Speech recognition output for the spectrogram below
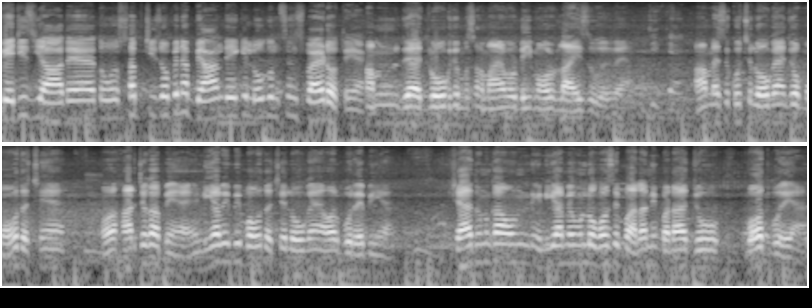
पेजेस याद हैं तो सब चीज़ों पे ना बयान दे के लोग उनसे इंस्पायर्ड होते हैं। हम लोग जो मुसलमान हैं वो डिमोरलाइज हुए हुए हैं। ठीक है। हम ऐसे कुछ लोग हैं जो बहुत अच्छे हैं और हर जगह पे हैं। इंडिया में भी बहुत अच्छे लोग हैं और बुरे भी हैं। शायद उनका उन इंडिया में उन लोगों से पाला नहीं पड़ा जो बहुत बुरे हैं।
